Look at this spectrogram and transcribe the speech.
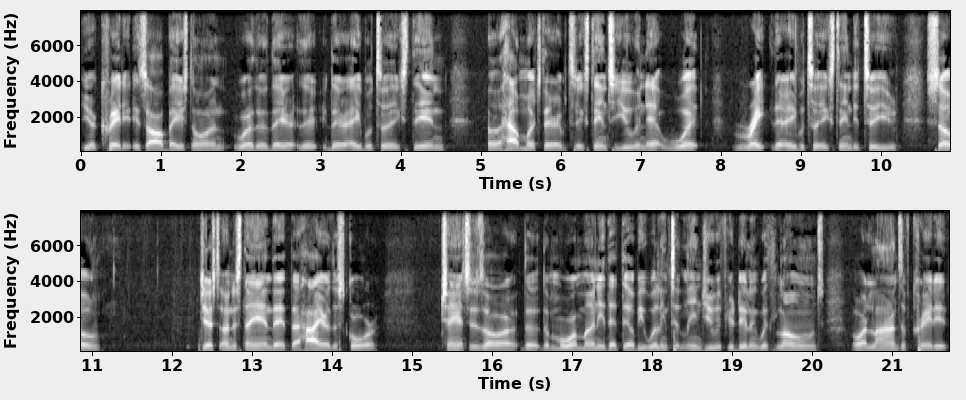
your credit. It's all based on whether they're they're, they're able to extend uh, how much they're able to extend to you and at what rate they're able to extend it to you. So just understand that the higher the score, chances are the, the more money that they'll be willing to lend you if you're dealing with loans or lines of credit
